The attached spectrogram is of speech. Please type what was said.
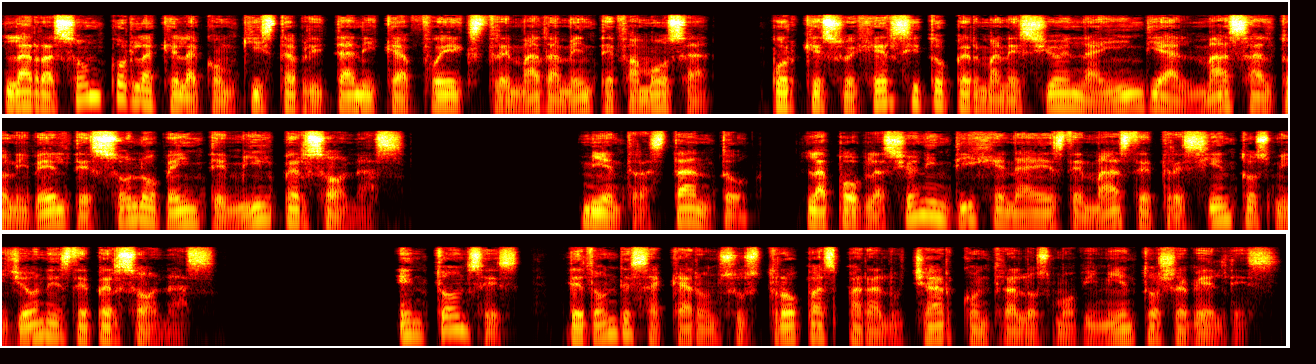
La razón por la que la conquista británica fue extremadamente famosa, porque su ejército permaneció en la India al más alto nivel de solo 20.000 personas. Mientras tanto, la población indígena es de más de 300 millones de personas. Entonces, ¿de dónde sacaron sus tropas para luchar contra los movimientos rebeldes?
